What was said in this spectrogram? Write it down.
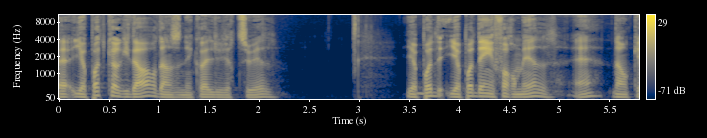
Euh, il n'y a pas de corridor dans une école virtuelle. Il n'y a pas d'informel. Hein? Donc,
